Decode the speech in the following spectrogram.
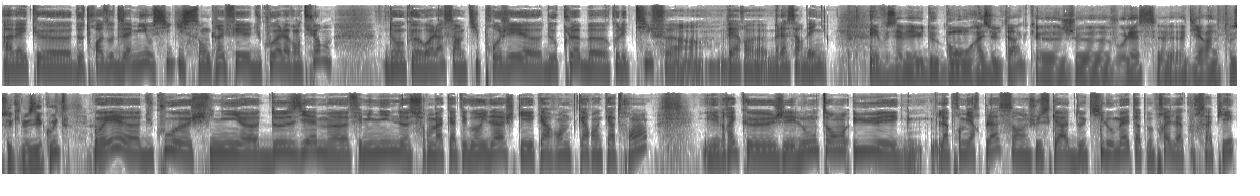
avec deux trois autres amis aussi qui se sont greffés du coup à l'aventure. Donc voilà, c'est un petit projet de club collectif euh, vers bah, la Sardaigne. Et vous avez eu de bons résultats que je vous laisse dire à tous ceux qui nous écoutent? Oui, du coup, je finis deuxième féminine sur ma catégorie d'âge qui est 40-44 ans. Il est vrai que j'ai longtemps eu la première place, hein, jusqu'à 2 km à peu près de la course à pied.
